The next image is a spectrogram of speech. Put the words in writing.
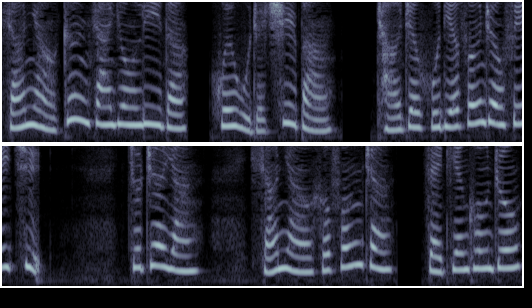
小鸟更加用力地挥舞着翅膀，朝着蝴蝶风筝飞去。就这样，小鸟和风筝在天空中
